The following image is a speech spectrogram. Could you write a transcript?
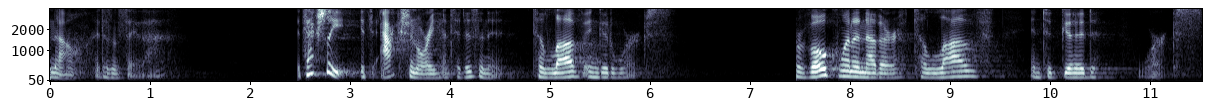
No, it doesn't say that. It's actually it's action oriented, isn't it? To love and good works. Provoke one another to love and to good works.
